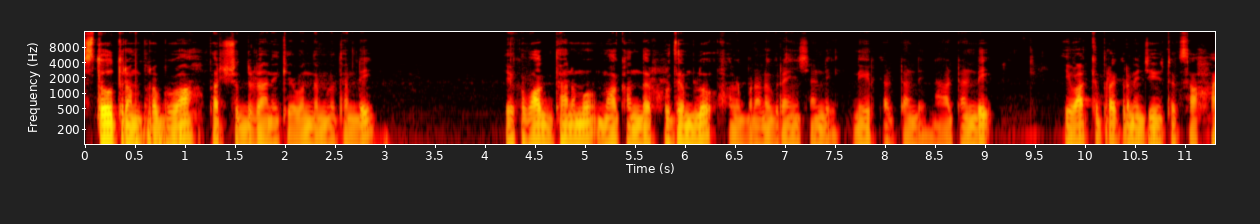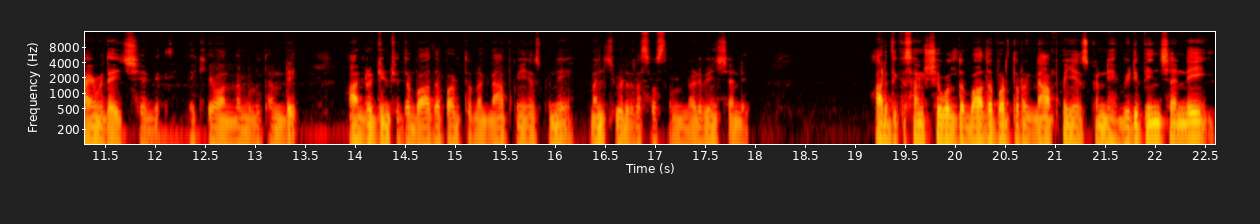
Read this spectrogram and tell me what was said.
స్తోత్రం ప్రభువ పరిశుద్ధుడానికి వందములు తండ్రి. ఈ యొక్క వాగ్దానము మాకు హృదయంలో ఫలం అనుగ్రహించండి నీరు కట్టండి నాటండి. ఈ వాక్య ప్రకారం జీవించడానికి సహాయం దయచేయండి. నీకే వందములు తండ్రి. ఆరోగ్యం చేత బాధపడుతున్న జ్ఞాపకం చేసుకుని మంచి విడుదల స్వస్థలను నడిపించండి. ఆర్థిక సంక్షోభాలతో బాధపడుతున్న జ్ఞాపకం చేసుకుని విడిపించండి.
